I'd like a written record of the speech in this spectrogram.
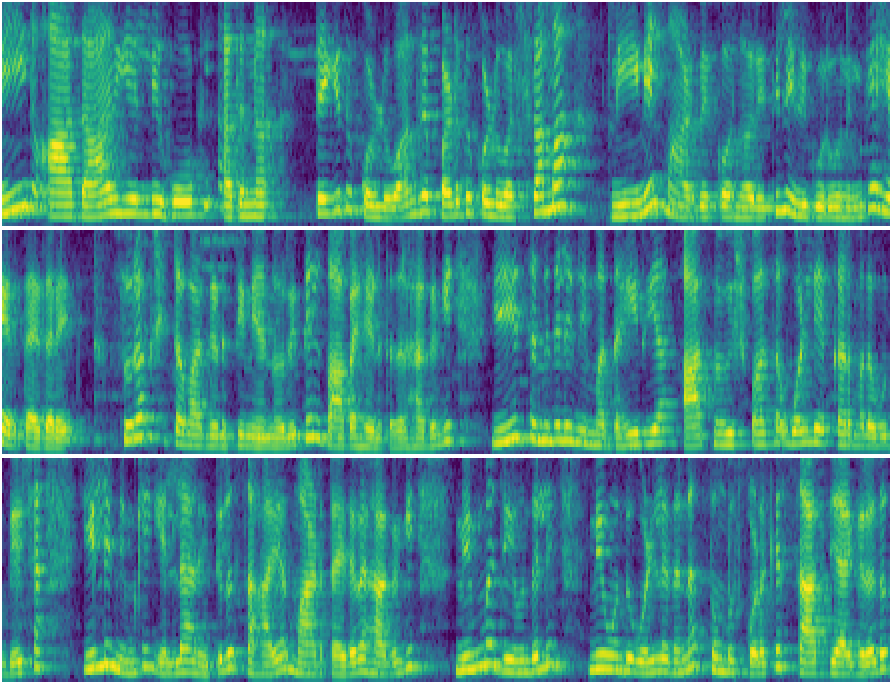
ನೀನು ಆ ದಾರಿಯಲ್ಲಿ ಹೋಗಿ ಅದನ್ನು ತೆಗೆದುಕೊಳ್ಳುವ, ಅಂದರೆ ಪಡೆದುಕೊಳ್ಳುವ ಶ್ರಮ ನೀನೇ ಮಾಡಬೇಕು ಅನ್ನೋ ರೀತಿಯಲ್ಲಿ ಇಲ್ಲಿ ಗುರು ನಿಮಗೆ ಹೇಳ್ತಾ ಇದ್ದಾರೆ. ಸುರಕ್ಷಿತವಾಗಿಡ್ತೀನಿ ಅನ್ನೋ ರೀತಿಯಲ್ಲಿ ಬಾಬಾ ಹೇಳ್ತಾ ಇದ್ದಾರೆ. ಹಾಗಾಗಿ ಈ ಸಮಯದಲ್ಲಿ ನಿಮ್ಮ ಧೈರ್ಯ, ಆತ್ಮವಿಶ್ವಾಸ, ಒಳ್ಳೆಯ ಕರ್ಮದ ಉದ್ದೇಶ ಇಲ್ಲಿ ನಿಮಗೆ ಎಲ್ಲ ರೀತಿಯಲ್ಲೂ ಸಹಾಯ ಮಾಡ್ತಾ ಇದ್ದಾವೆ. ಹಾಗಾಗಿ ನಿಮ್ಮ ಜೀವನದಲ್ಲಿ ನೀವು ಒಂದು ಒಳ್ಳೆಯದನ್ನು ತುಂಬಿಸ್ಕೊಳ್ಳೋಕ್ಕೆ ಸಾಧ್ಯ ಆಗಿರೋದು.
